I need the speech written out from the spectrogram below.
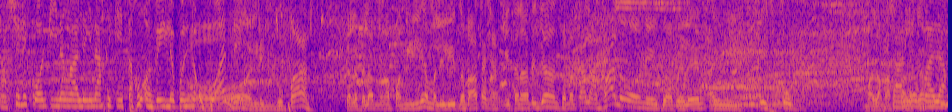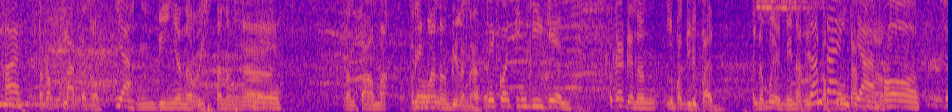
Actually, konti na nga lang yung nakikita kong available na upuan Oo, eh. linggo pa. Dala-dala mga pamilya, maliliit na bata, nakikita natin dyan. Samantala, ang palo ni Jovelyn ay isko. Malakas Masyadong talaga. malakas. Saka flat, ano? Yeah. Hindi niya narista ng, ah, Yes. ng tama. 3-1 ang bilang natin. May konting gigil. Pagka ganun, lupaglipad, alam mo eh, may nakita kang Sometimes, butas, yeah. ano? Oo. So,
